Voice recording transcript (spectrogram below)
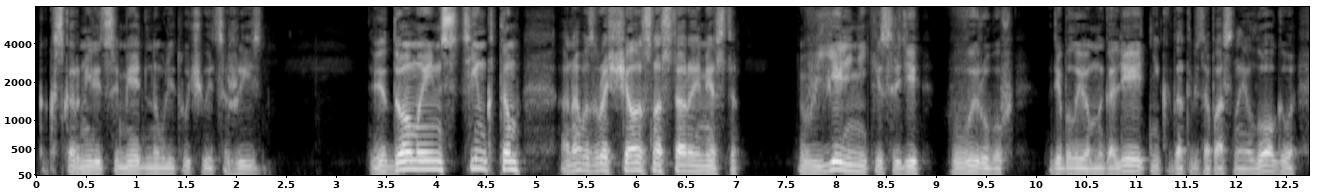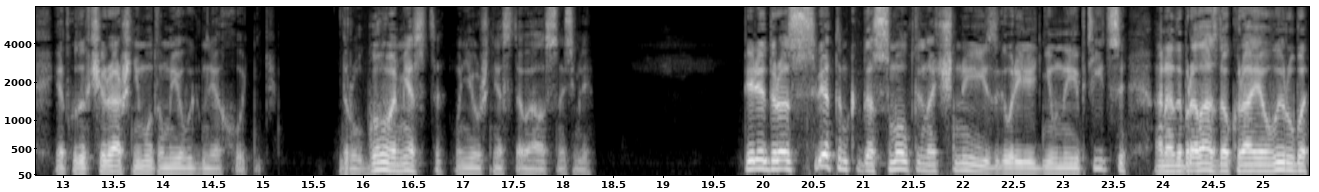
как с кормилицы медленно улетучивается жизнь. Ведомая инстинктом, она возвращалась на старое место, в ельнике среди вырубов, где было ее многолетнее, когда-то безопасное логово, и откуда вчерашним утром ее выгнали охотники. Другого места у нее уж не оставалось на земле. Перед рассветом, когда смолкли ночные и заговорили дневные птицы, она добралась до края выруба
